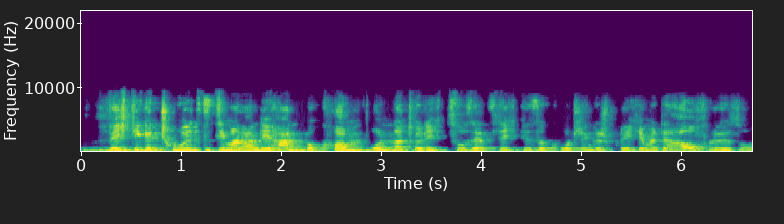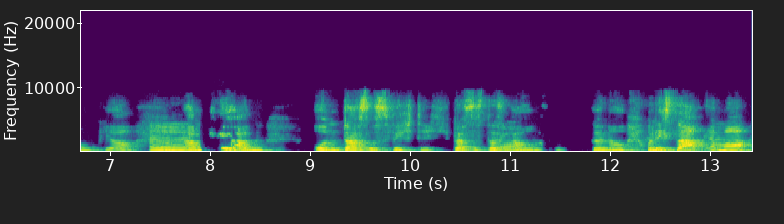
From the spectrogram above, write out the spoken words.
Wichtige Tools, die man an die Hand bekommt und natürlich zusätzlich diese Coaching-Gespräche mit der Auflösung, ja, Mhm. am Kern. Und das ist wichtig. Das ist das Ja. A und O. Genau. Und ich sage immer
